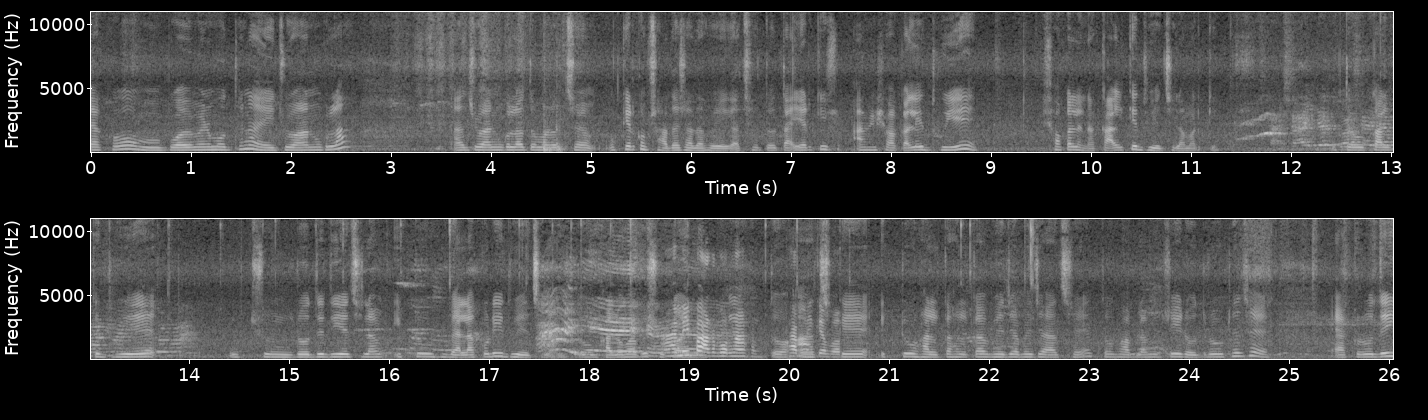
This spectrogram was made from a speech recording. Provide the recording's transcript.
দেখো বয়মের মধ্যে না এই জোয়ানগুলা আর জোয়ানগুলো তোমার হচ্ছে কীরকম সাদা সাদা হয়ে গেছে তো তাই আর কি আমি সকালে ধুয়ে সকালে না কালকে ধুয়েছিলাম আর কি। তো কালকে ধুয়ে রোদে দিয়েছিলাম একটু বেলা করেই ধুয়েছিলাম তো ভালোভাবে আমি পারব না তো আজকে একটু হালকা হালকা ভেজা ভেজা আছে তো ভাবলাম যে রৌদ্র উঠেছে এক রোদেই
